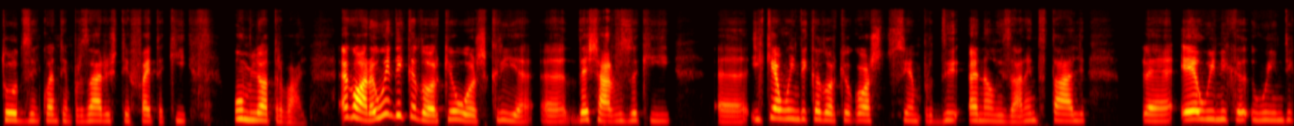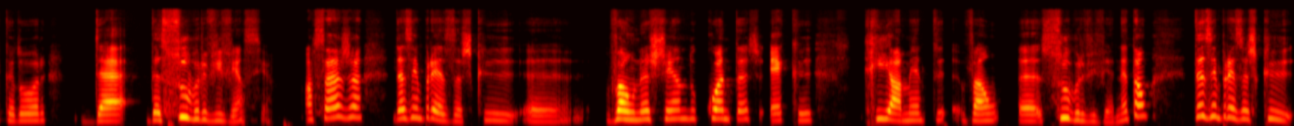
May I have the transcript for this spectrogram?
todos, enquanto empresários, ter feito aqui um melhor trabalho. Agora, o indicador que eu hoje queria uh, deixar-vos aqui, uh, e que é um indicador que eu gosto sempre de analisar em detalhe, uh, é o, indica o indicador da, da sobrevivência. Ou seja, das empresas que vão nascendo, quantas é que realmente vão sobreviver. Então, das empresas que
